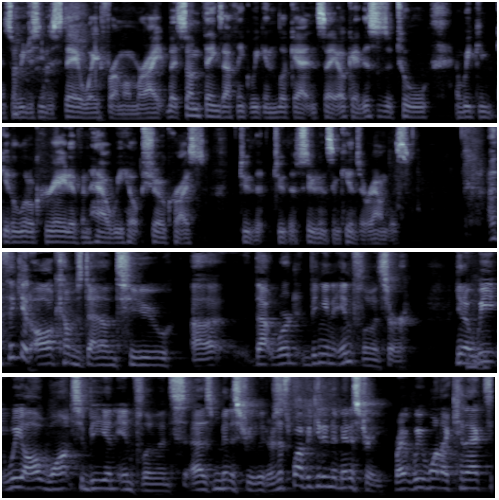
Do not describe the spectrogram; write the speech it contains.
and so we just need to stay away from them, right? But some things I think we can look at and say, okay, this is a tool, and we can get a little creative in how we help show Christ to the to the students and kids around us. I think it all comes down to uh, that word being an influencer you know, we we all want to be an influence as ministry leaders. That's why we get into ministry, right? We want to connect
